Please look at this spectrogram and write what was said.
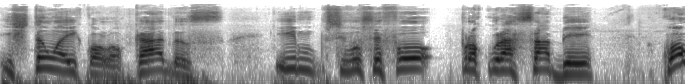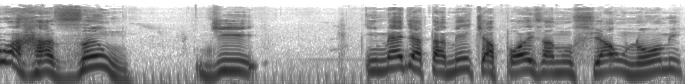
estão aí colocadas e se você for procurar saber qual a razão de imediatamente após anunciar um nome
